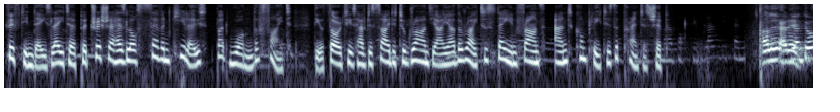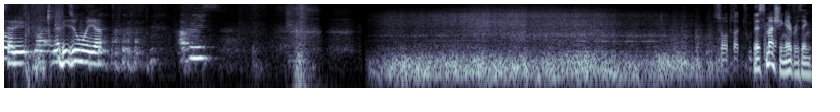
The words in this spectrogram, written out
Fifteen days later, Patricia has lost seven kilos but won the fight. The authorities have decided to grant Yaya the right to stay in France and complete his apprenticeship. Allez, à Allez, bientôt. salut. Bisous, Moya. They're smashing everything.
